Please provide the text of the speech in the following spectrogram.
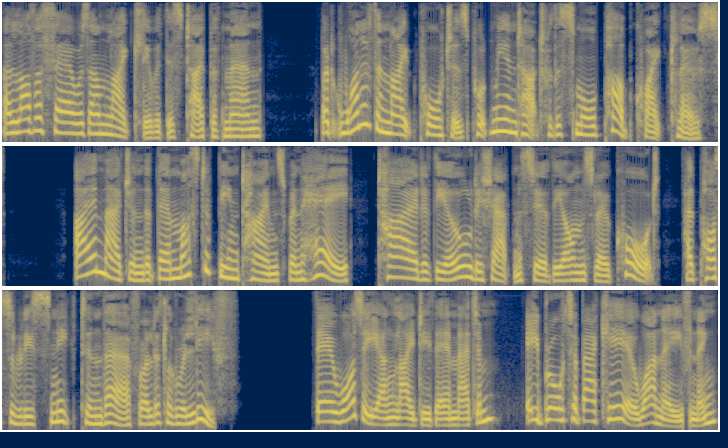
A love affair was unlikely with this type of man, but one of the night porters put me in touch with a small pub quite close. I imagined that there must have been times when Haigh, tired of the oldish atmosphere of the Onslow court, had possibly sneaked in there for a little relief. There was a young lady there, madam. He brought her back here one evening,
